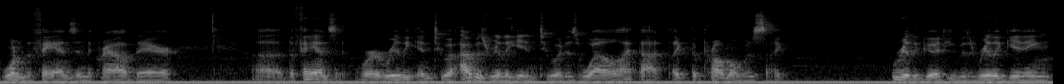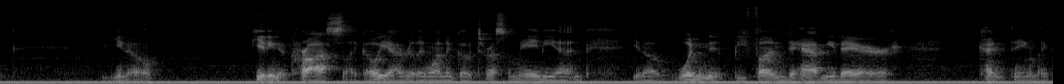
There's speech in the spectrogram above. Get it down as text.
one of the fans in the crowd there. Uh, the fans were really into it. I was really into it as well. I thought like the promo was like really good. He was really getting, you know, getting across like, oh yeah, I really want to go to WrestleMania and, you know, wouldn't it be fun to have me there? Kind of thing. Like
